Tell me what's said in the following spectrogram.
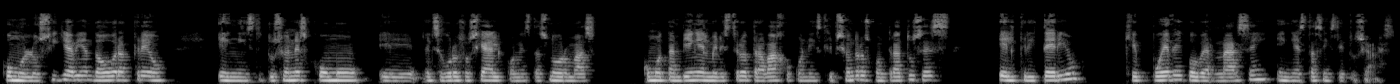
como lo sigue habiendo ahora, creo, en instituciones como el, Seguro Social con estas normas, como también el Ministerio de Trabajo con la inscripción de los contratos, es el criterio que puede gobernarse en estas instituciones,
